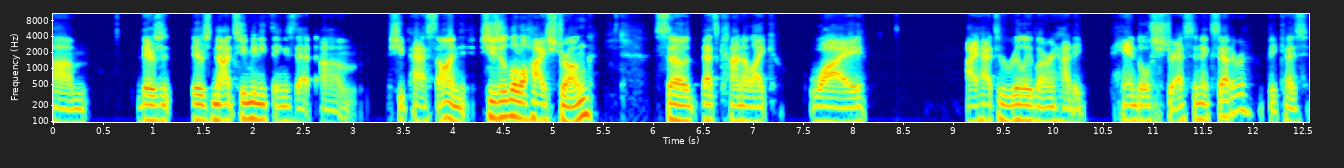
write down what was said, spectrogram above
um, there's there's not too many things that um she passed on. She's a little high strung, so that's kind of like why I had to really learn how to handle stress and etc. Because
